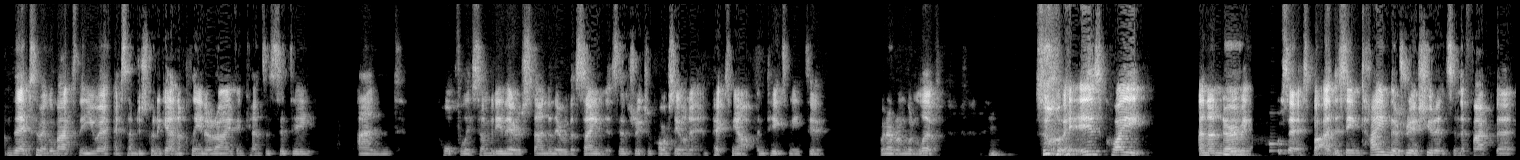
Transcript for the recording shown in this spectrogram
next time i go back to the us i'm just going to get on a plane arrive in kansas city and hopefully somebody there is standing there with a sign that says rachel Corsie on it and picks me up and takes me to wherever i'm going to live mm-hmm. so it is quite an unnerving yeah. process but at the same time there's reassurance in the fact that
